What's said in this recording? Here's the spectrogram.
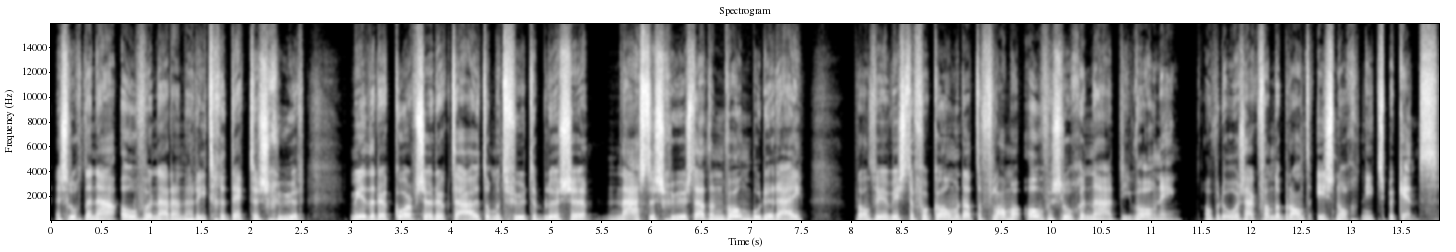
en sloeg daarna over naar een rietgedekte schuur. Meerdere korpsen rukten uit om het vuur te blussen. Naast de schuur staat een woonboerderij. Brandweer wist te voorkomen dat de vlammen oversloegen naar die woning. Over de oorzaak van de brand is nog niets bekend.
